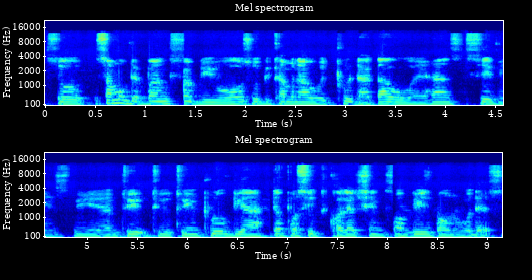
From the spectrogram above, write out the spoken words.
So some of the banks probably will also be coming out with products that will enhance savings um, to, to, to improve their deposit collections from these bondholders.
